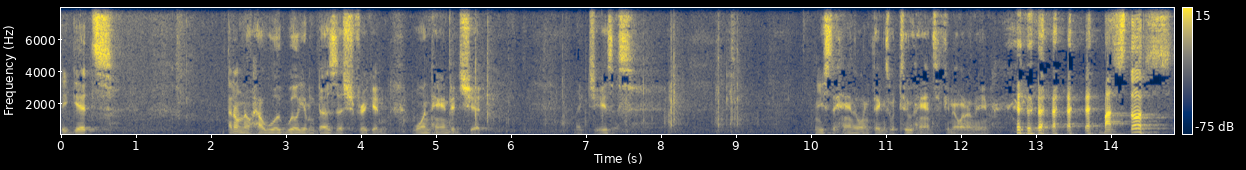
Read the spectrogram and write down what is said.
he gets. I don't know how William does this freaking one handed shit. Like, Jesus. I'm used to handling things with two hands, if you know what I mean. Bastos!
